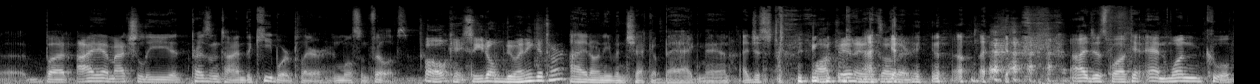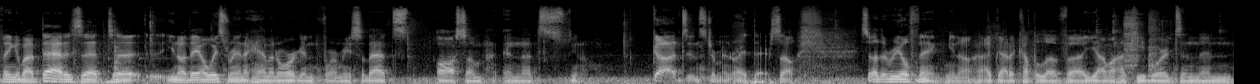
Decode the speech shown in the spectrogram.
uh, but I am actually at present time the keyboard player in Wilson Phillips. Oh, okay. So you don't do any guitar? I don't even check a bag, man. I just Walk in and it's all there. You know, like, I just walk in, and one cool thing about that is that uh, you know they always ran a Hammond organ for me, so that's awesome, and that's you know God's instrument right there. So, so the real thing, you know, I've got a couple of uh, Yamaha keyboards, and then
